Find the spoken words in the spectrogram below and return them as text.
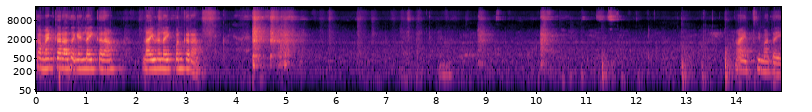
कमेंट करा सगळ्यांनी लाईक करा. लाईव्हला लाईक पण करा. हाय सीमाताई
